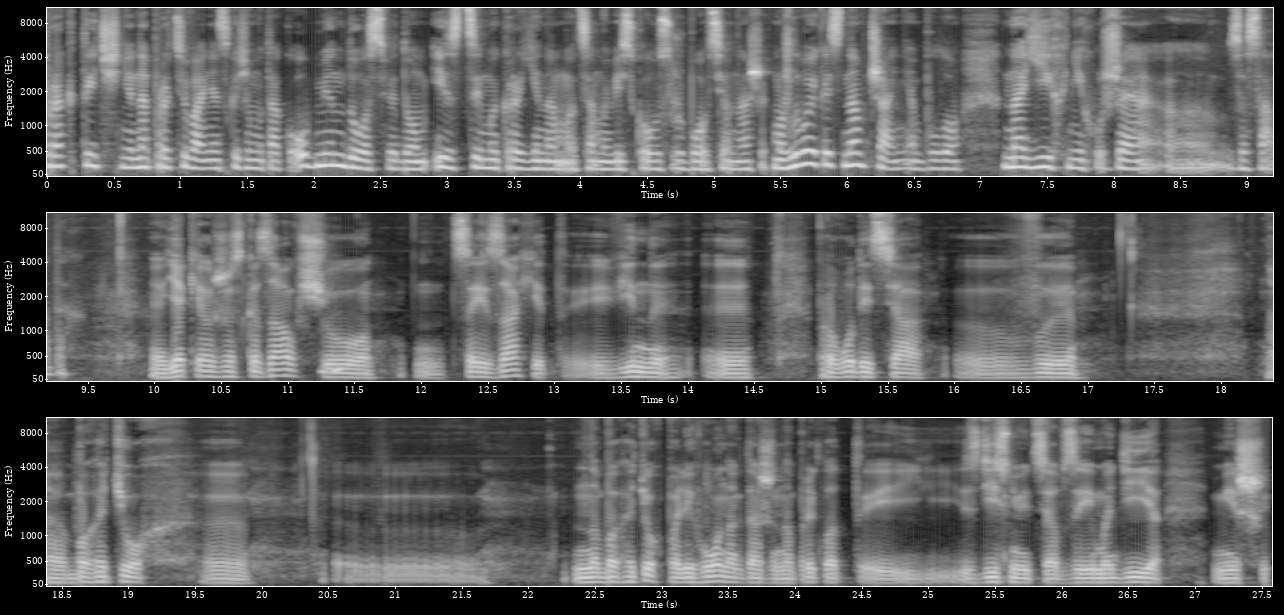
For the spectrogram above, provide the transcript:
практичні напрацювання, скажімо так, обмін досвідом із цими країнами, саме військовослужбовців наших. Можливо, якесь навчання було на їхніх уже е, засадах. Як я вже сказав, що цей захід він е, проводиться е, в е, багатьох. На багатьох полігонах, даже, наприклад, здійснюється взаємодія між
